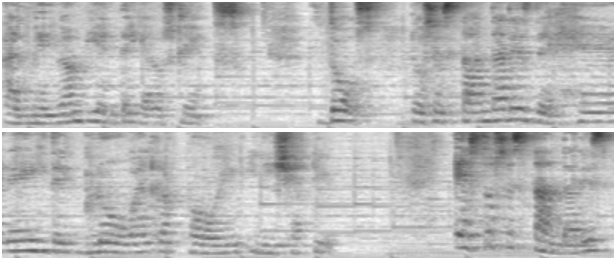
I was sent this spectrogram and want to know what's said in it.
al medio ambiente y a los clientes. 2. Los estándares del GRI del Global Reporting Initiative. Estos estándares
